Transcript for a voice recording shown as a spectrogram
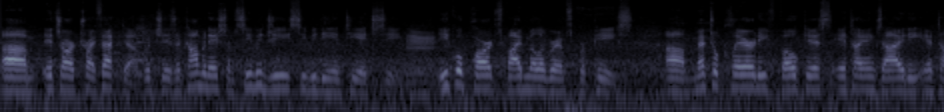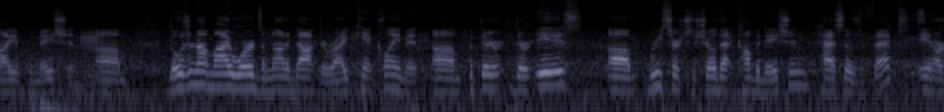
Um, it's our trifecta, which is a combination of CBG, CBD, and THC. Equal parts, five milligrams per piece. Um, mental clarity, focus, anti-anxiety, anti-inflammation. Um, those are not my words. I'm not a doctor, right? Can't claim it. Um, but there, there is um, research to show that combination has those effects, and our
